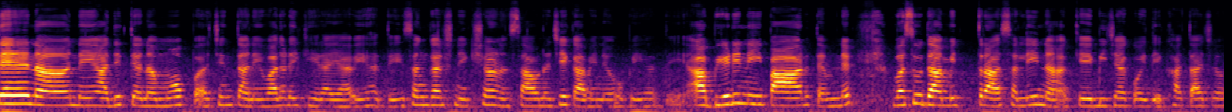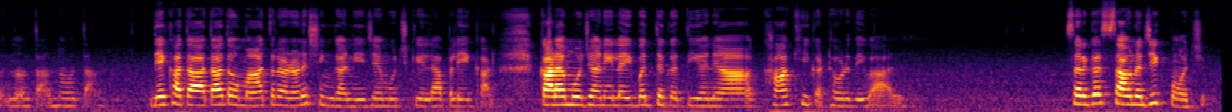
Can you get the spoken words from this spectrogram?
તેના ને આદિત્યના મોં પર ચિંતાની વાદળી ઘેરાઈ આવી હતી. સંઘર્ષની ક્ષણ સાવ નજીક આવીને ઊભી હતી. આ ભીડની પાર તેમને વસુધા, મિત્રા, સલીના કે બીજા કોઈ દેખાતા જ નહોતા નહોતા. દેખાતા હતા તો માત્ર રણશિંગાની જેમ ઉચકેલા પ્લેકાર્ડ, કાળા મોજાની લયબદ્ધ ગતિ અને આ ખાખી કઠોર દિવાલ. સરગસ સાવ નજીક પહોંચ્યું.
